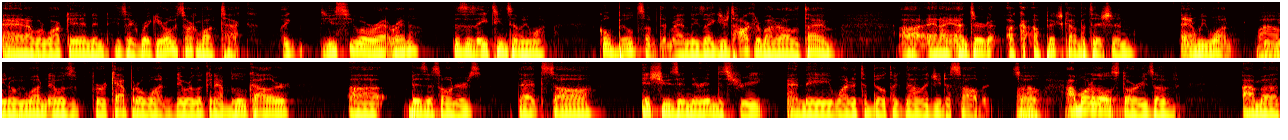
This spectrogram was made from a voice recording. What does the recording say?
and I would walk in, and he's like, "Rick, you're always talking about tech. Like, do you see where we're at right now? This is 1871. Go build something, man." And he's like, "You're talking about it all the time." Uh, and I entered a, a pitch competition, and we won. Wow. You know, we won. It was for Capital One. They were looking at blue collar uh, business owners that saw issues in their industry and they wanted to build technology to solve it. So I'm one of those stories of I'm a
